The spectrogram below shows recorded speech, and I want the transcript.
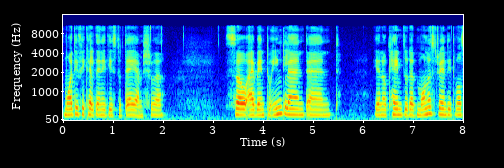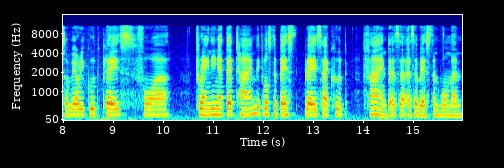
More difficult than it is today, I'm sure. So I went to England and, you know, came to that monastery, and it was a very good place for training at that time. It was the best place I could find as a, as a Western woman.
